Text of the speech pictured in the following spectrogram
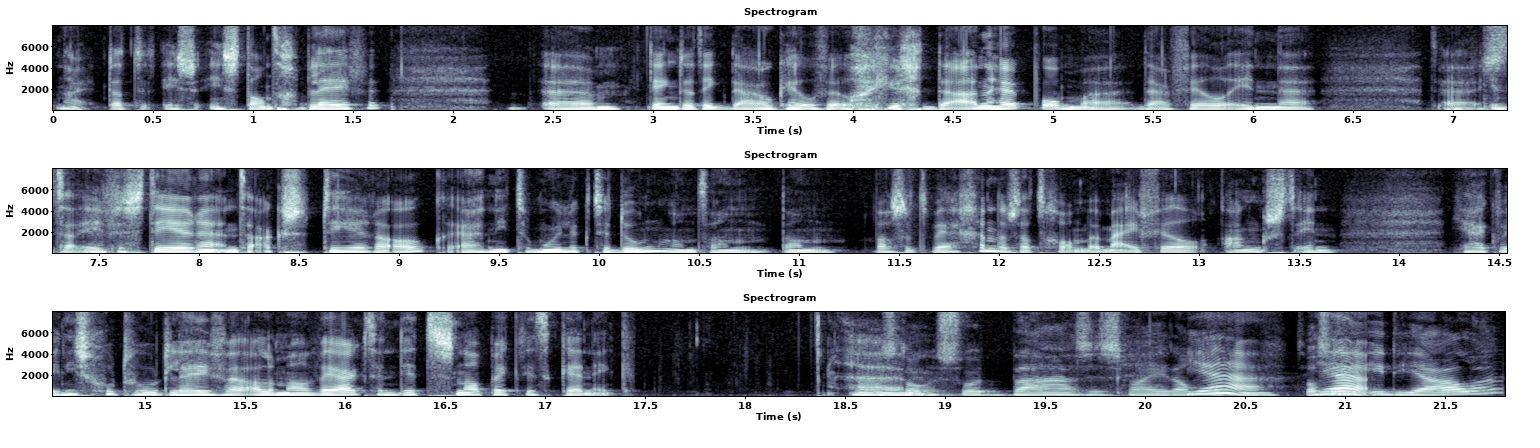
nou, dat is in stand gebleven. Um, ik denk dat ik daar ook heel veel in gedaan heb om daar veel in, te uh, in te investeren en te accepteren ook. niet te moeilijk te doen, want dan, dan was het weg. En er zat gewoon bij mij veel angst in. Ja, ik weet niet zo goed hoe het leven allemaal werkt en dit snap ik, dit ken ik. Dat was toch een soort basis waar je dan. Ja, op, het was ja. een ideale,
